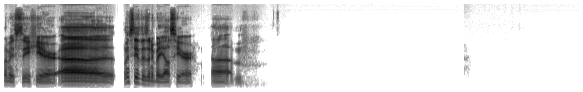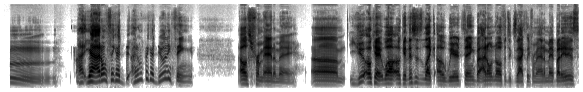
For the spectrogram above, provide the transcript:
let me see here. Uh, let me see if there's anybody else here. Um, hmm. I, yeah, I don't think I do, I don't think I do anything else from anime. Um, you okay? Well, okay. This is like a weird thing, but I don't know if it's exactly from anime. But it is.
